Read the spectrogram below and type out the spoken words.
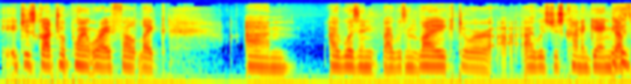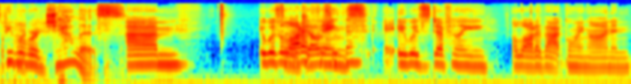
it just got to a point where I felt like, um, I wasn't, I wasn't liked, or I was just kind of ganged Because up. Because people were jealous. Um, it was a a lot of things. It was definitely a lot of that going on, and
